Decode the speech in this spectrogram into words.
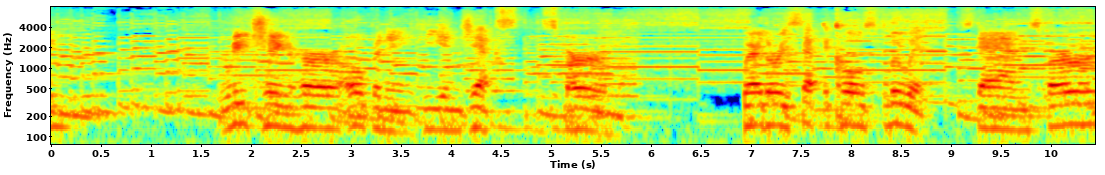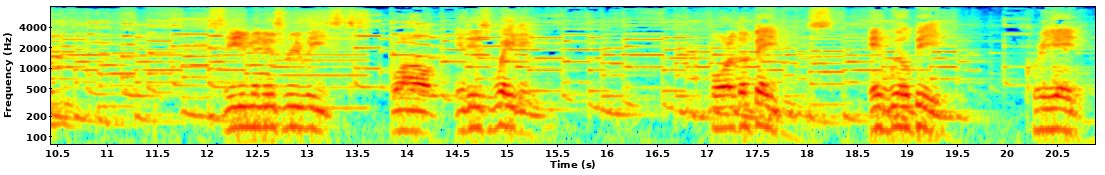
Reaching her opening, he injects sperm, where the receptacle's fluid stands firm. Semen is released while it is waiting for the baby it will be creating.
